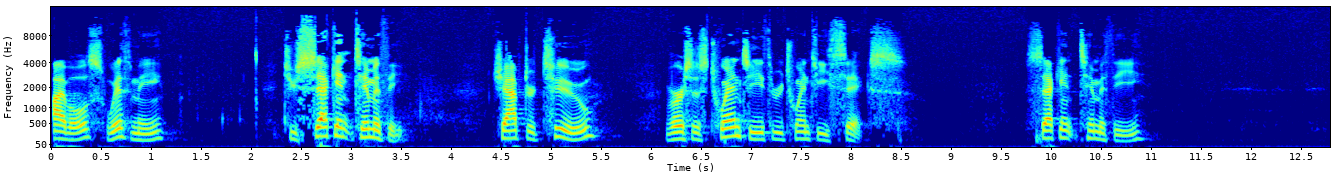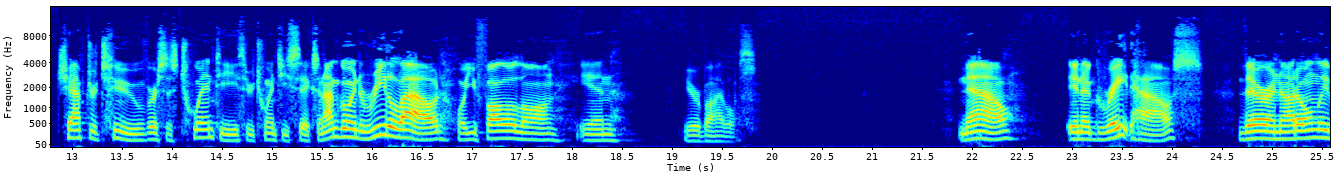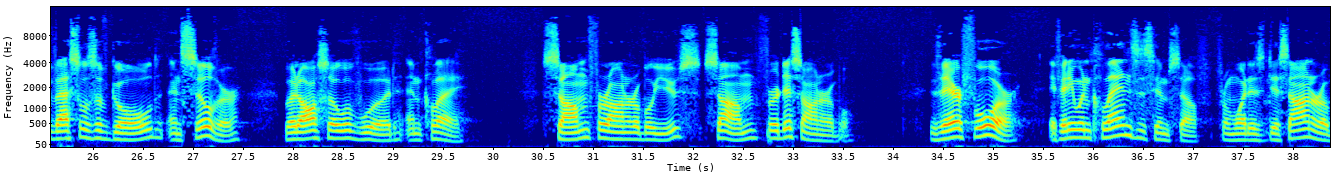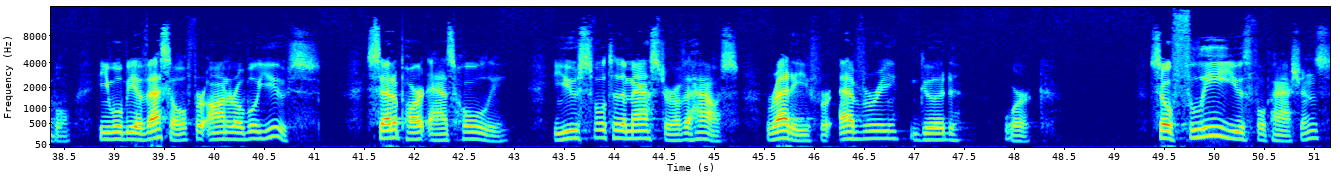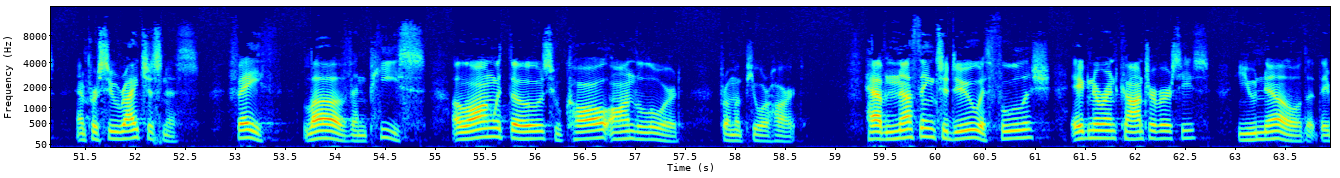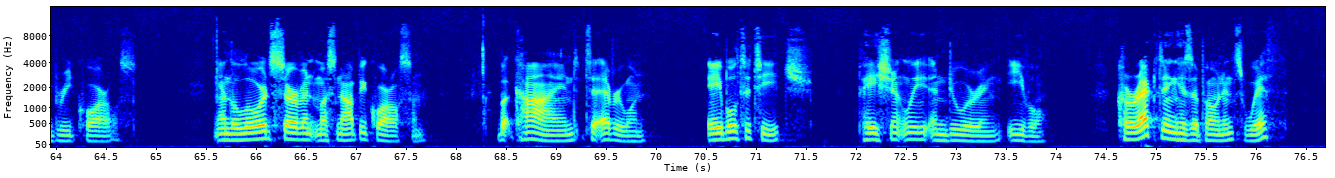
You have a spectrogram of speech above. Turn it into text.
Bibles with me to 2 Timothy chapter 2 verses 20 through 26. 2 Timothy chapter 2 verses 20 through 26. And I'm going to read aloud while you follow along in your Bibles. Now, in a great house there are not only vessels of gold and silver, but also of wood and clay some for honorable use, some for dishonorable. Therefore, if anyone cleanses himself from what is dishonorable, he will be a vessel for honorable use, set apart as holy, useful to the master of the house, ready for every good work. So flee youthful passions and pursue righteousness, faith, love, and peace, along with those who call on the Lord from a pure heart have nothing to do with foolish, ignorant controversies, you know that they breed quarrels. And the Lord's servant must not be quarrelsome, but kind to everyone, able to teach, patiently enduring evil, correcting his opponents with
